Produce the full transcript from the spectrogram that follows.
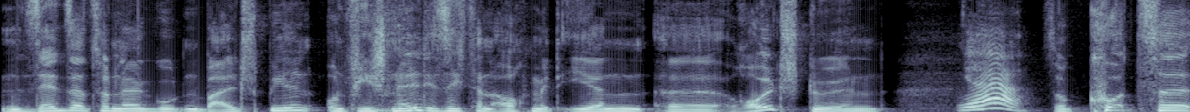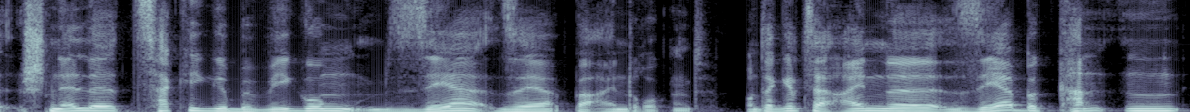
einen sensationell guten Ball spielen und wie schnell die sich dann auch mit ihren äh, Rollstühlen Ja, So kurze, schnelle, zackige Bewegungen, sehr, sehr beeindruckend. Und da gibt es ja einen äh, sehr bekannten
